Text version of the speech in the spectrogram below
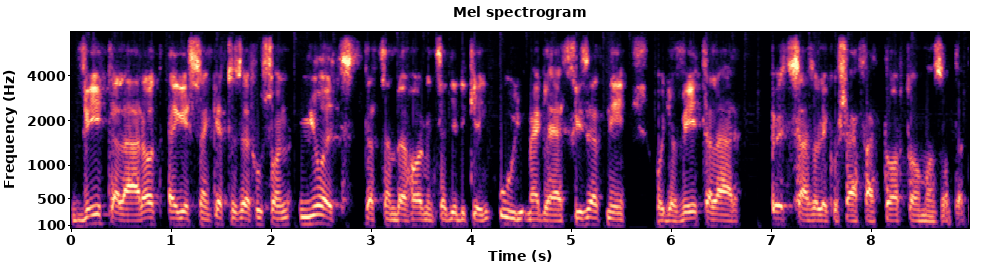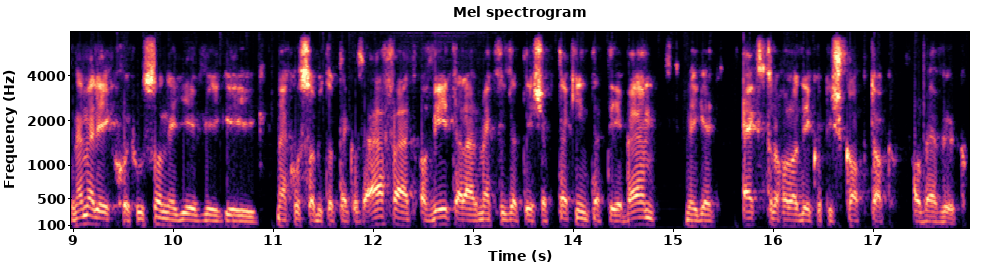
vételárat egészen 2028. december 31-ig úgy meg lehet fizetni, hogy a vételár 5%-os áfát tartalmazott. Tehát nem elég, hogy 24 év végéig meghosszabbították az áfát, a vételár megfizetések tekintetében még egy extra haladékot is kaptak a vevők.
